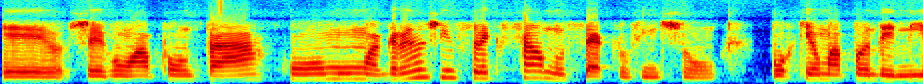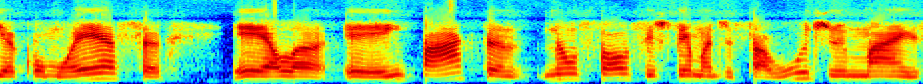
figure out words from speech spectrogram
é, chegam a apontar como uma grande inflexão no século XXI, porque uma pandemia como essa, ela é, impacta não só o sistema de saúde, mas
